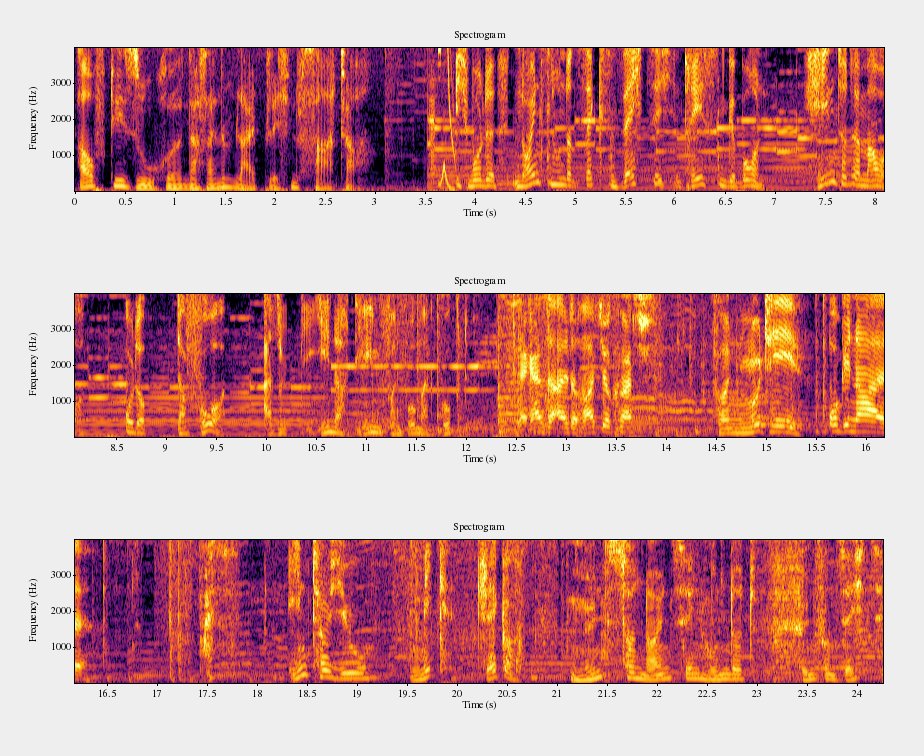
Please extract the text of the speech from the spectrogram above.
auf die Suche nach seinem leiblichen Vater. Ich wurde 1966 in Dresden geboren. Hinter der Mauer. Oder davor. Also je nachdem, von wo man guckt. Der ganze alte Radioquatsch von Mutti. Original. Was? Interview Mick Jagger. Münster 1965.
